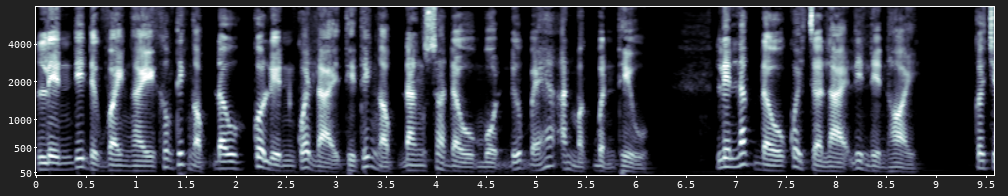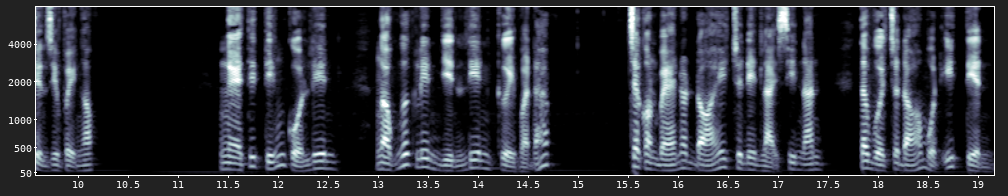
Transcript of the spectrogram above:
Liền đi được vài ngày không thích Ngọc đâu, cô liền quay lại thì thấy Ngọc đang xoa đầu một đứa bé ăn mặc bẩn thỉu. Liên lắc đầu quay trở lại Liên liền hỏi, có chuyện gì vậy Ngọc? Nghe thấy tiếng của Liên, Ngọc ngước lên nhìn Liên cười và đáp. Cha con bé nó đói cho nên lại xin ăn, ta vừa cho đó một ít tiền,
